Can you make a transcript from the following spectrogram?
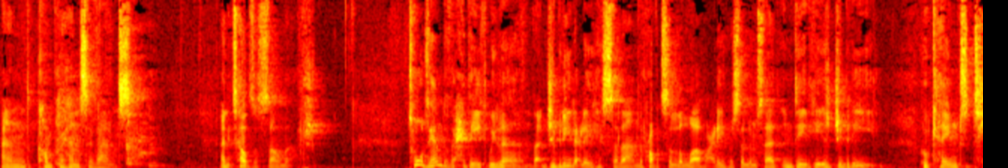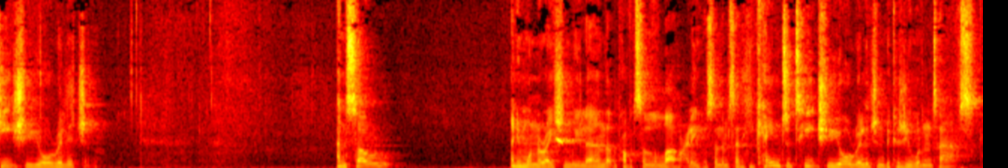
and comprehensive answer. And it tells us so much. Towards the end of the hadith, we learn that Jibreel alayhi salam, the Prophet sallallahu wasallam said, Indeed, he is Jibreel who came to teach you your religion. And so and in one narration, we learn that the Prophet ﷺ said, He came to teach you your religion because you wouldn't ask.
